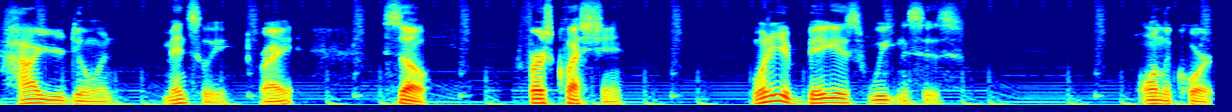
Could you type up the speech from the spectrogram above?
how you're doing mentally, right? So, first question What are your biggest weaknesses on the court?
